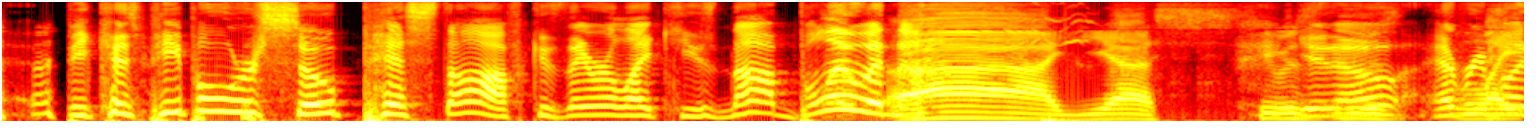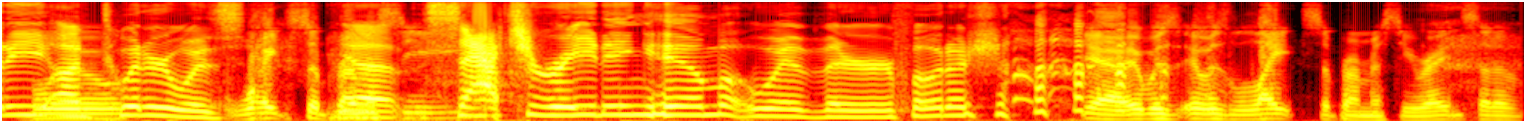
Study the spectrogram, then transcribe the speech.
because people were so pissed off because they were like, he's not blue enough. ah, yes. He was. you know, was everybody on Twitter was white yeah, supremacy. saturating him with their Photoshop. yeah, it was it was light supremacy, right? Instead of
